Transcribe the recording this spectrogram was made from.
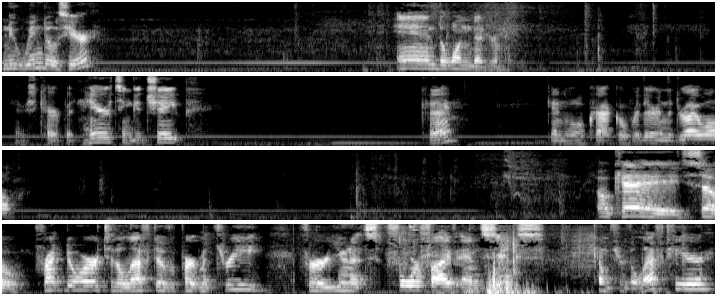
New windows here. And the one bedroom. There's carpet in here, it's in good shape. Okay. Again, a little crack over there in the drywall. Okay, so front door to the left of apartment three for units four, five, and six. Come through the left here.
